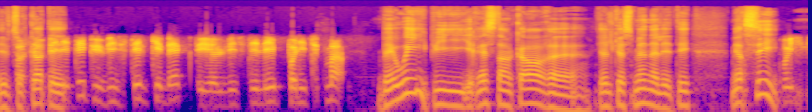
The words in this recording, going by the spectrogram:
Dave Turcotte l'été, puis visiter le Québec, puis euh, le visiter politiquement. Ben oui, puis il reste encore euh, quelques semaines à l'été. Merci. Oui.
